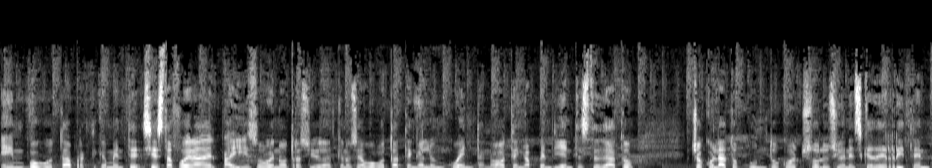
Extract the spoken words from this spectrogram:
en Bogotá prácticamente. Si está fuera del país o en otra ciudad que no sea Bogotá, ténganlo en cuenta, ¿no? Tenga pendiente este dato. Chocolato.co, soluciones que derriten.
